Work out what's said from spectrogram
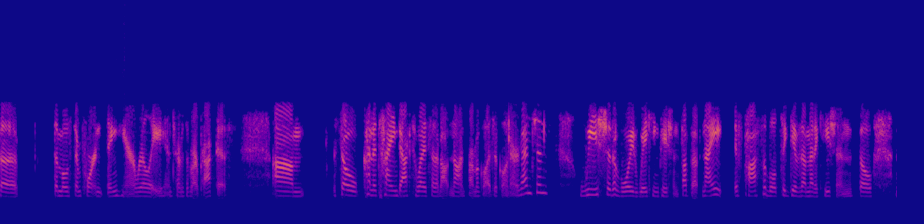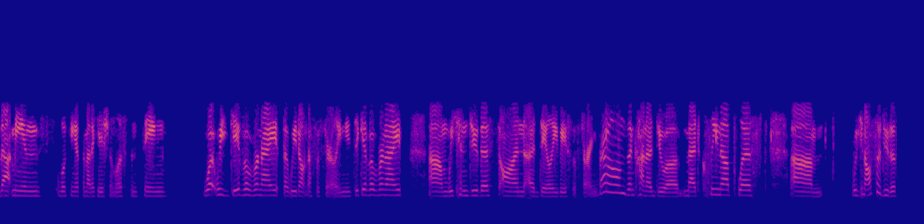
the the most important thing here, really, in terms of our practice. Um, so kind of tying back to what I said about non-pharmacological interventions, we should avoid waking patients up at night if possible to give them medication. So that means looking at the medication list and seeing what we give overnight that we don't necessarily need to give overnight. Um, we can do this on a daily basis during rounds and kind of do a med cleanup list. Um, we can also do this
